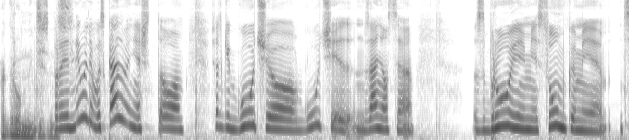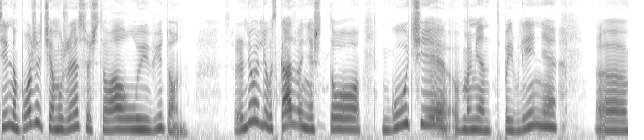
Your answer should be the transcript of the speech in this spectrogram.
огромный бизнес. Справедливо ли высказывание, что все-таки Гуччи, Гуччи занялся сбруями, сумками сильно позже, чем уже существовал Луи Вьютон? Справедливо ли высказывание, что Гуччи в момент появления, э,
